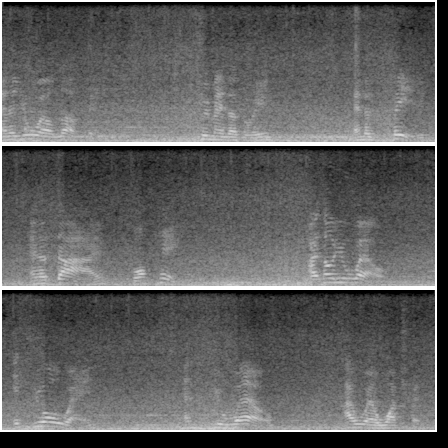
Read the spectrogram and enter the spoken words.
and you will love him tremendously, and live and die for him. I know you will. It's your way, and you will. I will watch it.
